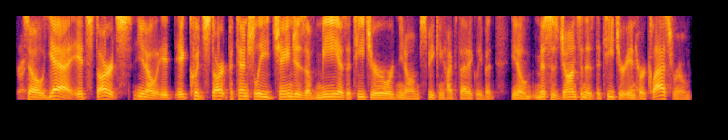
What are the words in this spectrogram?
Right. So yeah, it starts, you know, it it could start potentially changes of me as a teacher, or you know, I'm speaking hypothetically, but you know, Mrs. Johnson as the teacher in her classroom,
